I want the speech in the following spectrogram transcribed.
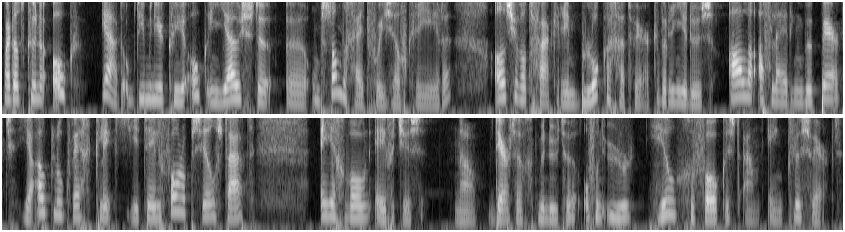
Maar dat kunnen ook, ja, op die manier kun je ook een juiste uh, omstandigheid voor jezelf creëren. Als je wat vaker in blokken gaat werken, waarin je dus alle afleidingen beperkt, je Outlook wegklikt, je telefoon op stil staat en je gewoon eventjes, nou, 30 minuten of een uur heel gefocust aan één klus werkt.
